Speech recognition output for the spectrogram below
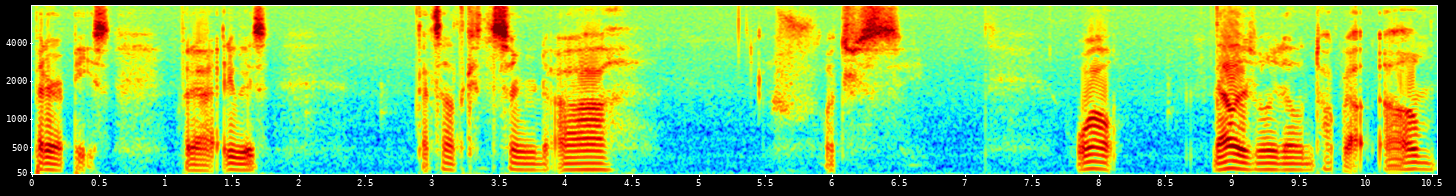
Better at bass. But uh, anyways, that's not the concern. Uh, let's just see. Well, now there's really nothing to talk about. Um,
